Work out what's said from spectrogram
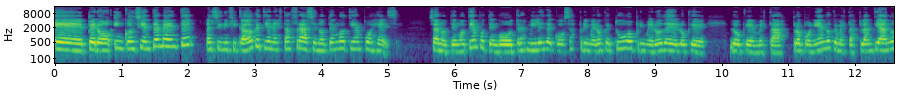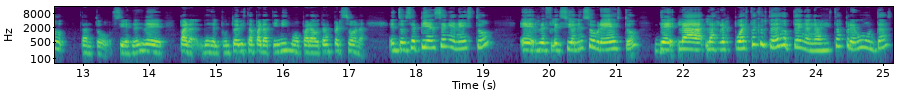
eh, pero inconscientemente el significado que tiene esta frase, no tengo tiempo, es ese o sea, no tengo tiempo, tengo otras miles de cosas primero que tú o primero de lo que, lo que me estás proponiendo, que me estás planteando, tanto si es desde, para, desde el punto de vista para ti mismo o para otras personas. Entonces piensen en esto, eh, reflexionen sobre esto, de la, las respuestas que ustedes obtengan a estas preguntas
